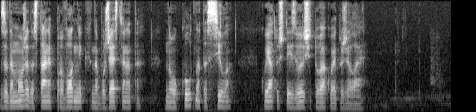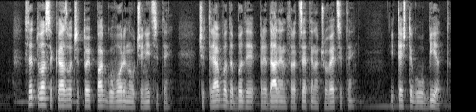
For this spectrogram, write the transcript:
за да може да стане проводник на божествената, на окултната сила, която ще извърши това, което желая. След това се казва, че той пак говори на учениците, че трябва да бъде предаден в ръцете на човеците и те ще го убият.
